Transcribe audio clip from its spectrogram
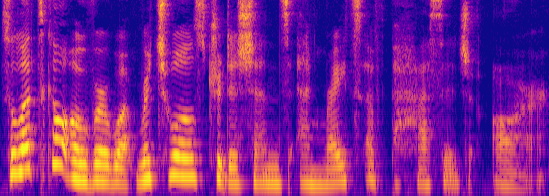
So let's go over what rituals, traditions, and rites of passage are.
